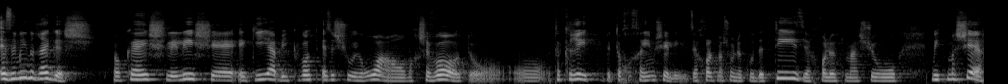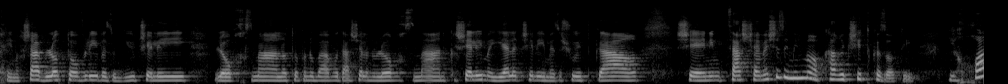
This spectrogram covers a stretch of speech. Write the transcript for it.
איזה מין רגש אוקיי? שלילי שהגיע בעקבות איזשהו אירוע או מחשבות או, או תקרית בתוך החיים שלי. זה יכול להיות משהו נקודתי, זה יכול להיות משהו מתמשך. אם עכשיו לא טוב לי בזוגיות שלי לאורך זמן, לא טוב לנו בעבודה שלנו לאורך זמן, קשה לי עם הילד שלי, עם איזשהו אתגר שנמצא שם, יש איזה מין מועקה רגשית כזאת. יכול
